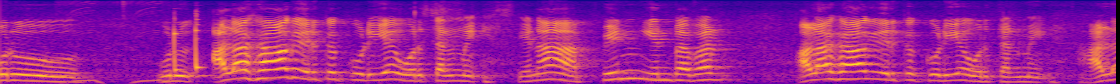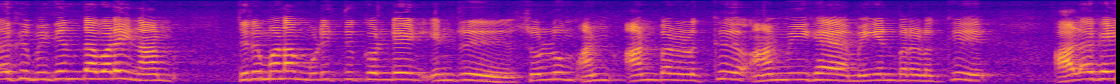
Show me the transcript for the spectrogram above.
ஒரு ஒரு அழகாக இருக்கக்கூடிய ஒரு தன்மை. ஏன்னா பெண் என்பவர் அழகாக இருக்கக்கூடிய ஒரு தன்மை. அழகு மிகுந்தவளை நான் திருமணம் முடித்து கொண்டேன் என்று சொல்லும் அன் அன்பர்களுக்கு ஆன்மீக மெய்யன்பர்களுக்கு அழகை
